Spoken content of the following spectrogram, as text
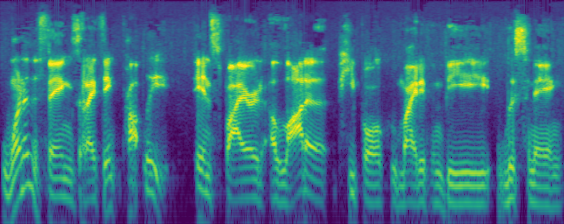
one of the things that I think probably inspired a lot of people who might even be listening,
